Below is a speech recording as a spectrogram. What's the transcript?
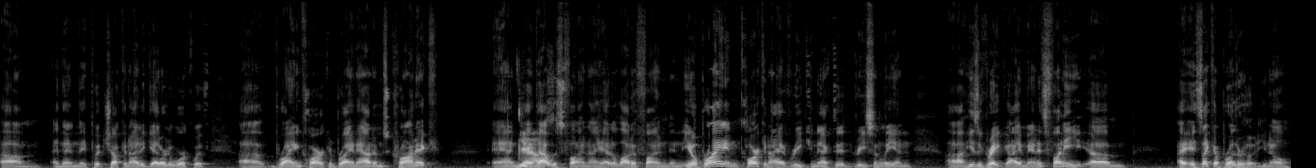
um, and then they put Chuck and I together to work with uh, Bryan Clark and Brian Adams, Chronic, and yeah. that was fun. I had a lot of fun, and you know Bryan Clark and I have reconnected recently, and uh, he's a great guy, man. It's funny. Um, it's like a brotherhood, you know.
